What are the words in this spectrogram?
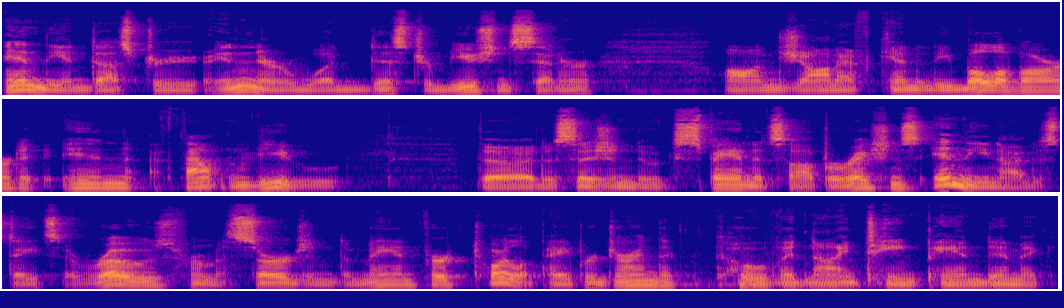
in the industrial Innerwood Distribution Center on John F. Kennedy Boulevard in Fountain View. The decision to expand its operations in the United States arose from a surge in demand for toilet paper during the COVID 19 pandemic.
